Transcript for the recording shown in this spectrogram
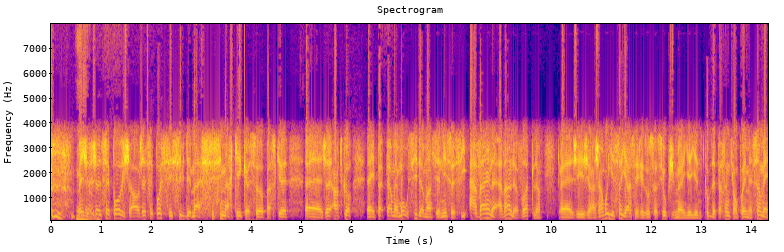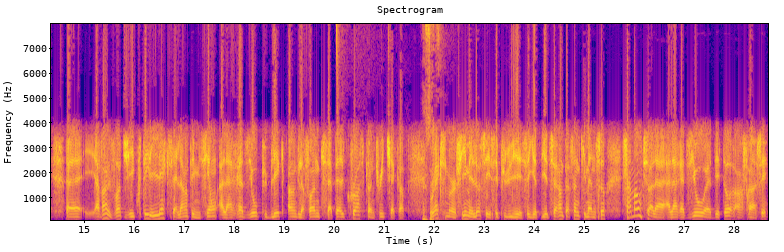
Mais je ne sais pas, Richard. Je ne sais pas si c'est si, si, marqué que ça, parce que, euh, je, en tout cas, permets-moi aussi de mentionner ceci. Avant, le, avant le vote, là, euh, j'ai envoyé ça hier sur les réseaux sociaux, puis il y, a une couple de personnes qui n'ont pas aimé ça, mais euh, avant le vote, j'ai écouté l'excellente émission à la radio publique anglophone qui s'appelle Cross Country Checkup. Rex Murphy, mais là, c'est plus lui. Il y, a différentes personnes qui mènent ça. Ça manque ça à la, à la radio d'État en français.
